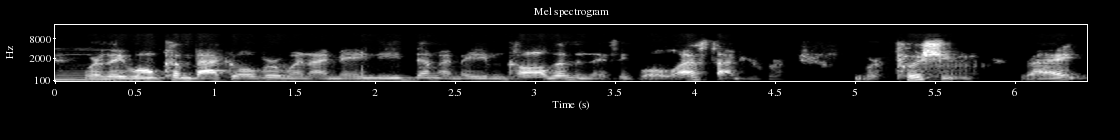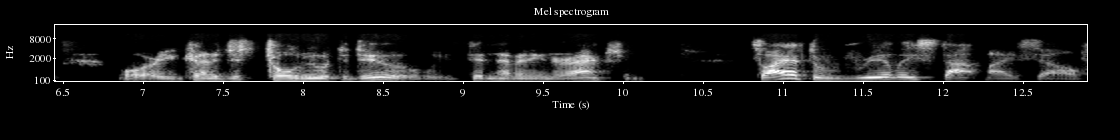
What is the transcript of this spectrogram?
mm. where they mm. won't come back over when I may need them? I may even call them and they think, well, last time you were you were pushy, right? Or you kind of just told me what to do. We didn't have any interaction. So I have to really stop myself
